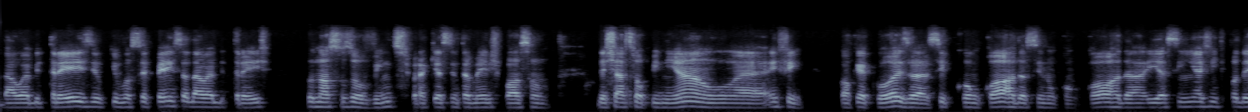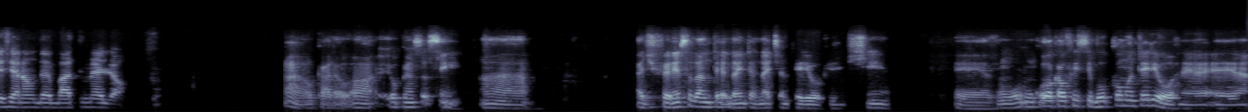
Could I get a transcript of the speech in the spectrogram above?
da Web3 e o que você pensa da Web3 para os nossos ouvintes, para que assim também eles possam deixar sua opinião, é, enfim, qualquer coisa, se concorda, se não concorda, e assim a gente poder gerar um debate melhor. Ah, cara, eu penso assim, a, a diferença da, da internet anterior que a gente tinha é, vamos, vamos, colocar o Facebook como anterior, né? É,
